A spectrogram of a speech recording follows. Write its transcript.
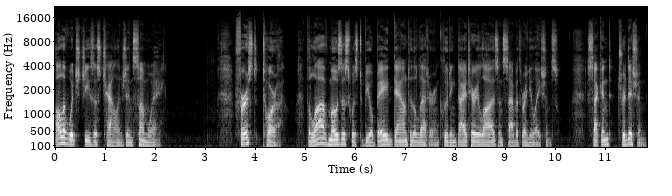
all of which Jesus challenged in some way. First, Torah. The law of Moses was to be obeyed down to the letter, including dietary laws and Sabbath regulations. Second, tradition.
